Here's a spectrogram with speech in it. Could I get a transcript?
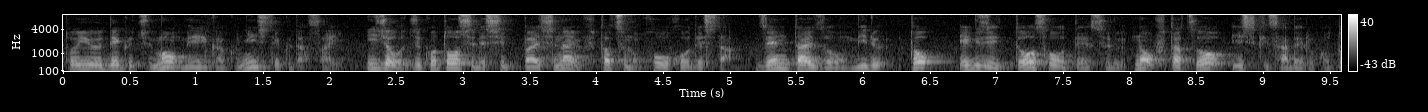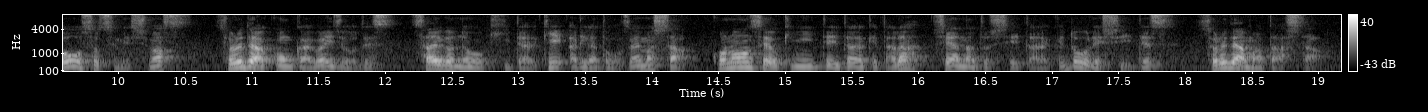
という出口も明確にしてください。以上自己投資で失敗しない2つの方法でした。全体像を見るとエグジットを想定するの2つを意識されることをお勧めします。それでは今回は以上です。最後までお聴きいただきありがとうございました。この音声を気に入っていただけたらシェアなどしていただけると嬉しいです。それではまた明日。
